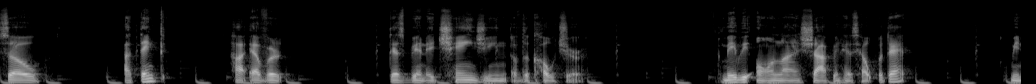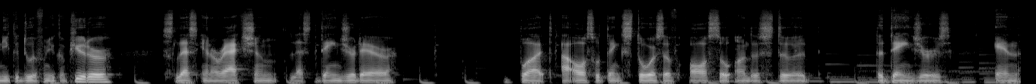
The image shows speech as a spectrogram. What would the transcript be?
So I think, however, there's been a changing of the culture. Maybe online shopping has helped with that. I mean, you could do it from your computer. It's less interaction, less danger there. But I also think stores have also understood the dangers and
